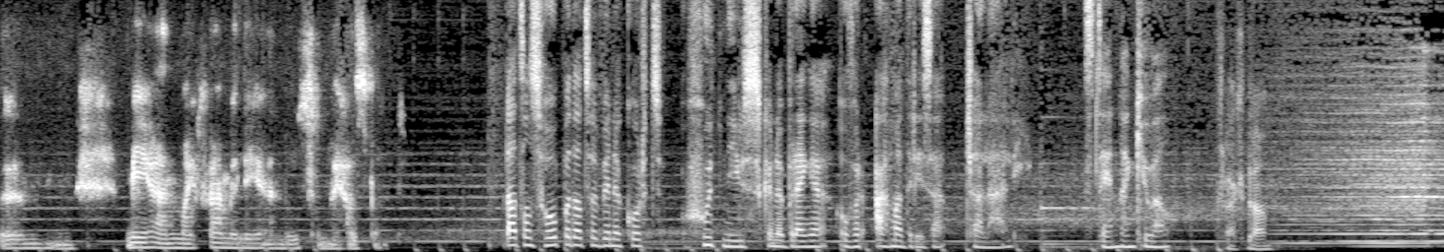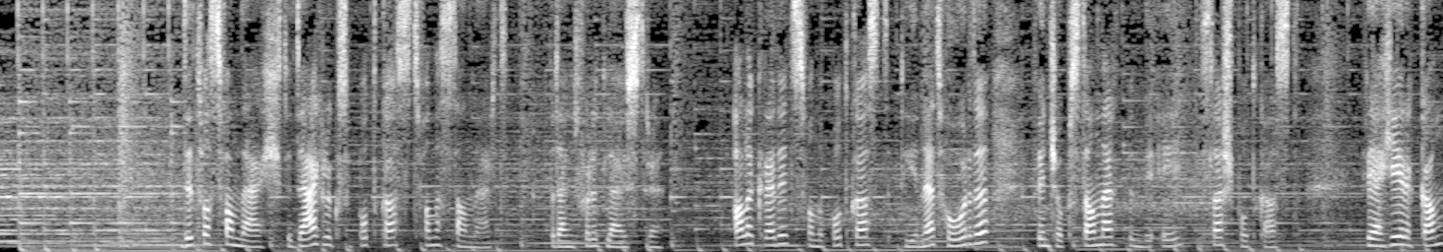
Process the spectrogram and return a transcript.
um, me and my family and also my husband? Laat ons hopen dat we binnenkort goed nieuws kunnen brengen over Ahmadreza Jalali. Stijn, dankjewel. Graag gedaan. Dit was vandaag de dagelijkse podcast van de Standaard. Bedankt voor het luisteren. Alle credits van de podcast die je net hoorde vind je op standaard.be podcast. Reageren kan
